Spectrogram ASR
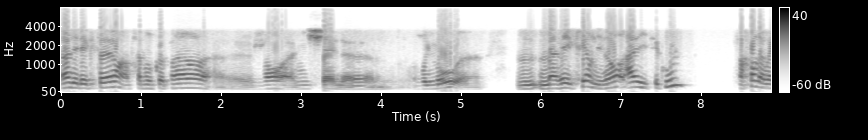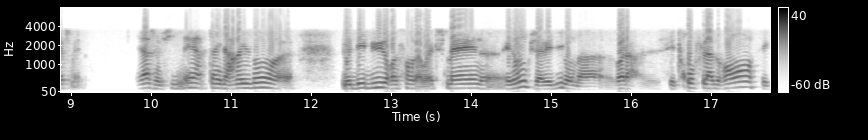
un des lecteurs, un très bon copain, Jean-Michel Rumeau, m'avait écrit en disant Ah, c'est cool, ça ressemble à Watchmen. Et là, je me suis dit Merde, putain, il a raison, euh, le début ressemble à Watchmen. euh, Et donc, j'avais dit Bon, bah voilà, c'est trop flagrant, c'est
